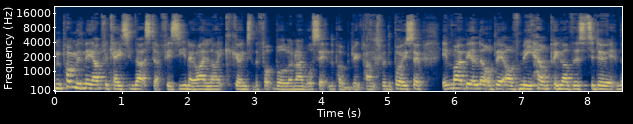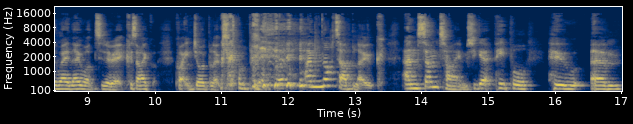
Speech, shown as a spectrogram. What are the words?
the problem with me advocating that stuff is, you know, I like going to the football and I will sit in the pub and drink pants with the boys. So it might be a little bit of me helping others to do it the way they want to do it because I quite enjoy blokes' company. But I'm not a bloke. And sometimes you get people who, um,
